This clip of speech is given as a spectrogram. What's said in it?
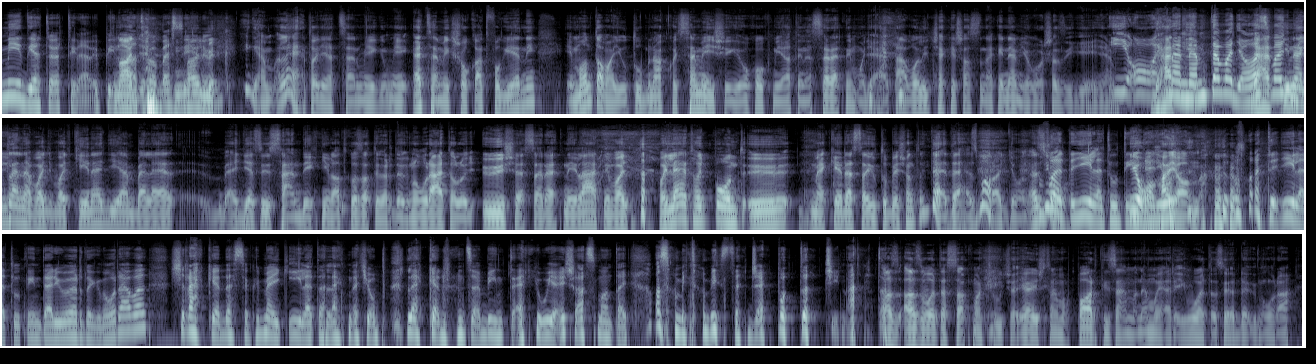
Média történelmi nagy, pillanatról beszélünk. nagy, igen, lehet, hogy egyszer még, még, egyszer még sokat fog érni. Én mondtam a YouTube-nak, hogy személyiségi okok miatt én ezt szeretném, hogy eltávolítsák, és azt mondják, hogy nem jogos az igényem. Jaj, mert nem te vagy az, De hát vagy kinek mi? lenne, vagy, vagy kéne egy ilyen bele egyező szándéknyilatkozat Ördög Nórától, hogy ő se szeretné látni, vagy, vagy lehet, hogy pont ő megkérdezte a YouTube, és mondta, hogy de, de, ez maradjon, ez Volt jó. egy életút Jó, a interjú. hajam. Volt egy életút interjú Ördög Nórával, és rákérdeztek, hogy melyik élete legnagyobb, legkedvencebb interjúja, és azt mondta, hogy az, amit a Mr. Jackpot csinálta. Az, az volt a szakma csúcsa. Ja Istenem, a Partizánban nem olyan rég volt az Ördög Nóra.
